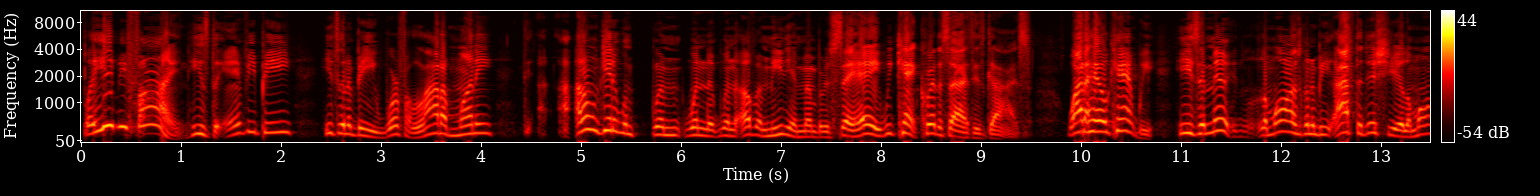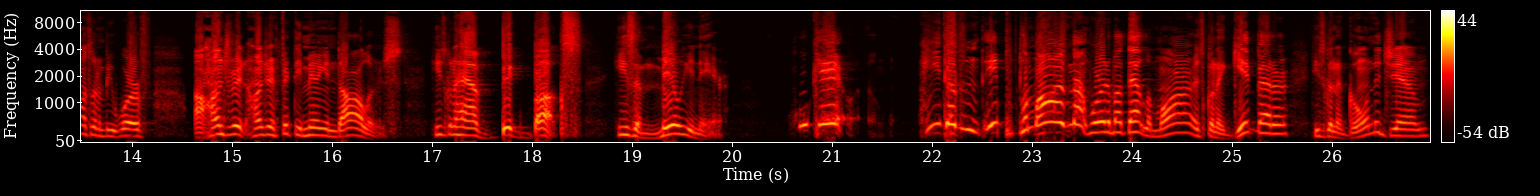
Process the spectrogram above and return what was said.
but he'd be fine. He's the MVP. He's gonna be worth a lot of money. I don't get it when when when the, when the other media members say, "Hey, we can't criticize these guys." Why the hell can't we? He's a mil- Lamar's going to be after this year. Lamar's going to be worth a hundred, hundred fifty million dollars. He's going to have big bucks. He's a millionaire. Who cares? He doesn't. He, Lamar is not worried about that. Lamar is going to get better. He's going to go in the gym.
